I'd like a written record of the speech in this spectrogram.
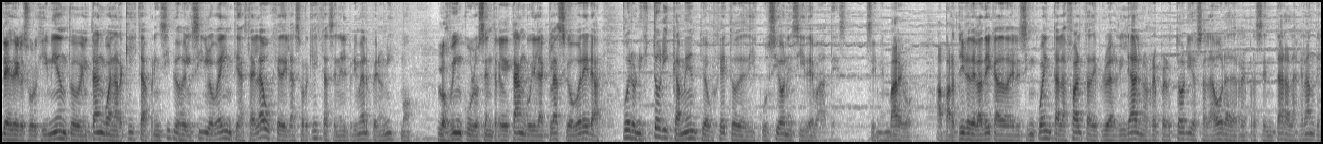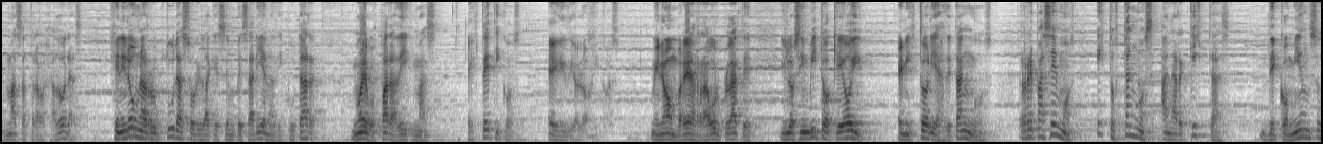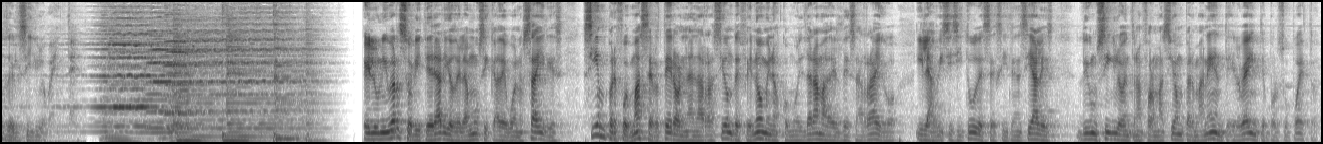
Desde el surgimiento del tango anarquista a principios del siglo XX hasta el auge de las orquestas en el primer peronismo, los vínculos entre el tango y la clase obrera fueron históricamente objeto de discusiones y debates. Sin embargo, a partir de la década del 50, la falta de pluralidad en los repertorios a la hora de representar a las grandes masas trabajadoras generó una ruptura sobre la que se empezarían a disputar nuevos paradigmas estéticos e ideológicos. Mi nombre es Raúl Plate y los invito a que hoy, en Historias de Tangos, repasemos estos tangos anarquistas de comienzos del siglo XX. El universo literario de la música de Buenos Aires siempre fue más certero en la narración de fenómenos como el drama del desarraigo y las vicisitudes existenciales de un siglo en transformación permanente, el 20 por supuesto,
